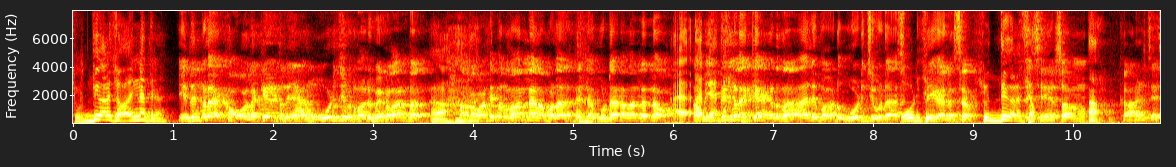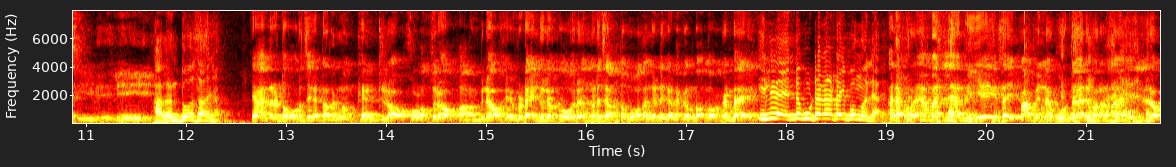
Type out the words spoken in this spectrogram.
ശുദ്ധി കലശം ഇതുങ്ങളെയൊക്കെ ഒലക്കെ എടുത്തിട്ട് ഞാൻ ഓടിച്ചു വിടണ. ഒരു ബഹളമുണ്ട്. തറവാട്ടി പറഞ്ഞതല്ലേ നമ്മൾ? എന്റെ കൂട്ടുകാരല്ലോ ഇതുങ്ങളൊക്കെ അങ്ങനെ നാല് പാട് ഓടിച്ചു വിടുക ശുദ്ധി. കലശം ശുദ്ധി കലശം. ശേഷം കാഴ്ച ശീവേലി. അതെന്തോ സാധനം? ഞാനൊരു ടോർച്ച് കേട്ട് ഇറങ്ങും. കിണറ്റിലോ കുളത്തിലോ പറമ്പിലോ എവിടെയെങ്കിലും ഒക്കെ ഓരോ അങ്ങോട്ട് ചത്ത് ബോധം കെട്ട് കിടക്കണ്ടോ നോക്കണ്ടേ? ഇല്ല എന്റെ കൂട്ടുകാരെ ടൈപ്പ് ഒന്നുമില്ല. അല്ല പറയാൻ പറ്റില്ല. നീ ഈ ടൈപ്പാ പിന്നെ കൂട്ടുകാർ പറഞ്ഞില്ലല്ലോ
